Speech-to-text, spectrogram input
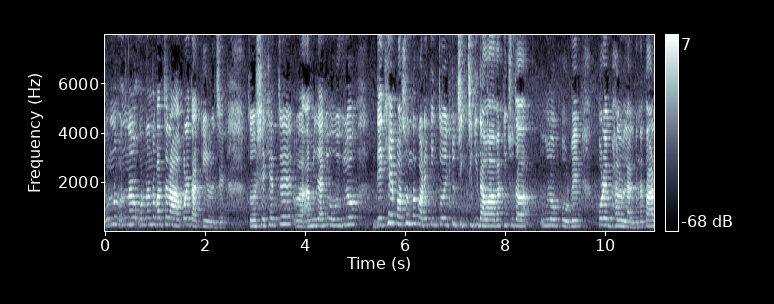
অন্য- অন্যান্য বাচ্চারা আ করে তাকিয়ে রয়েছে। তো সেক্ষেত্রে আমি জানি ওইগুলো দেখে পছন্দ করে, কিন্তু একটু চিকচিকি দেওয়া বা কিছু দেওয়া, ওগুলো পরবে পরে ভালো লাগবে না। তার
